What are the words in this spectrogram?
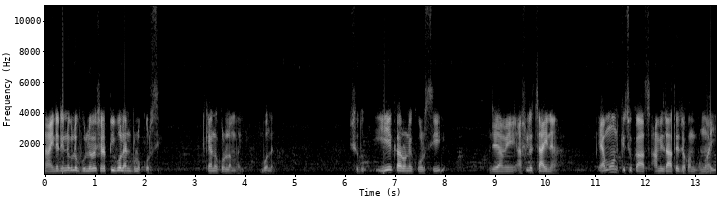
না করলে ভুল হবে, সেটা পিপল অ্যান্ড ব্লক করছি। কেন করলাম ভাই? বলেন। শুধু এ কারণে করছি যে আমি আসলে চাই না। এমন কিছু কাজ আমি রাতে যখন ঘুমাই,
